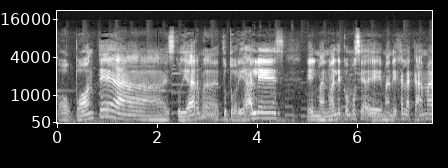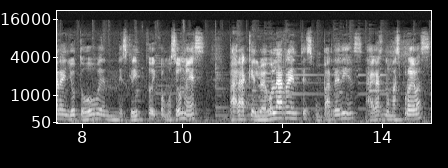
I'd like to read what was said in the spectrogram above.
o ponte a estudiar eh, tutoriales, el manual de cómo se eh, maneja la cámara en YouTube, en escrito y como sea un mes, para que luego la rentes un par de días, hagas nomás pruebas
